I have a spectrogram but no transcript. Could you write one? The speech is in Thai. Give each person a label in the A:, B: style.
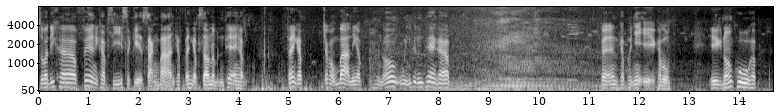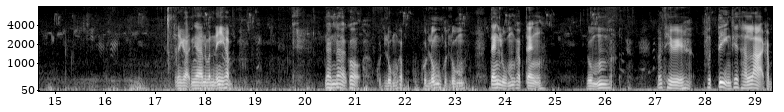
A: สวัสดีครับแฟนครับสีสเกตสังบ้านครับแฟนกับสาวนำเป็นแพงครับ แฟนครับเจ้าของบ้านนี่ครับน้องอุ๋งเป็นแพงครับ แฟนครับพ่อใหญ่เอกครับผมเอกน้องครูครับในการงานวันนี้ครับ ด้านหน้าก็ขุดหลุมครับ ขุดหลุมขุดหลุม แต่งหลุมครับ แต่งหลุมเพื่อเทฟุตติ้งเทฐานลาครับ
